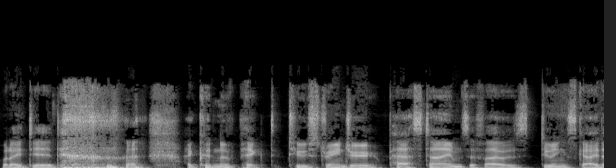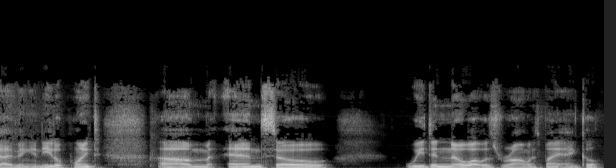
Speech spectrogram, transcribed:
what I did. I couldn't have picked two stranger pastimes if I was doing skydiving and needlepoint. Um, and so we didn't know what was wrong with my ankle.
